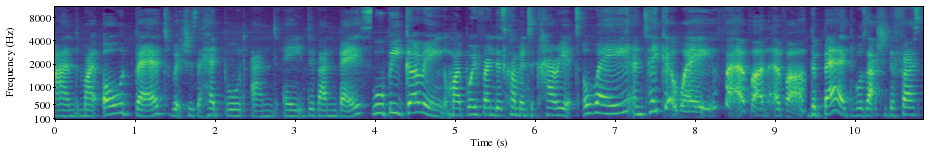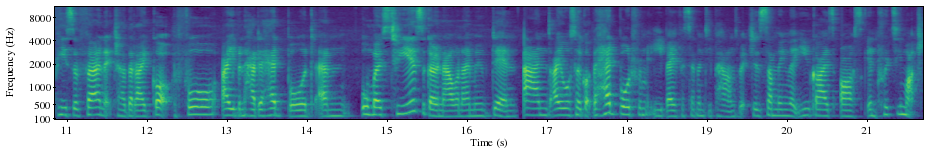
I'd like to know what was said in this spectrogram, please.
and my old bed which is a headboard and a divan base will be going. My boyfriend is coming to carry it away and take it away forever and ever. The bed was actually the first piece of furniture that i got before i even had a headboard um almost two years ago now when i moved in. And i also got the headboard from ebay for 70 pounds which is something that you guys ask in pretty much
